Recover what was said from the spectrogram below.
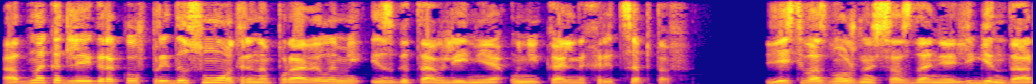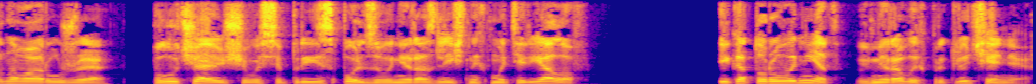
Однако для игроков предусмотрено правилами изготовления уникальных рецептов. Есть возможность создания легендарного оружия, получающегося при использовании различных материалов и которого нет в мировых приключениях.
